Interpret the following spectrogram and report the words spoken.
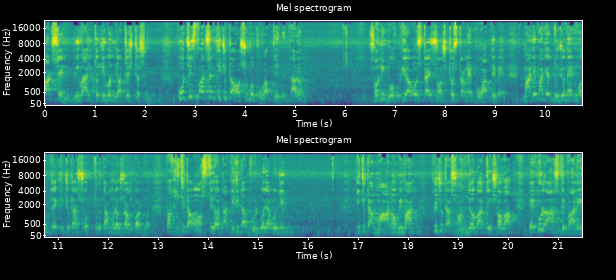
পার্সেন্ট বিবাহিত জীবন যথেষ্ট শুভ। পঁচিশ পার্সেন্ট কিছুটা অশুভ প্রভাব দেবে। কারণ শনি বক্রি অবস্থায় ষষ্ঠ স্থানে প্রভাব দেবে। মাঝে মাঝে দুজনের মধ্যে কিছুটা শত্রুতামূলক সম্পর্ক বা কিছুটা অস্থিরতা, কিছুটা ভুল বোঝাবুঝি, কিছুটা মান অভিমান, কিছুটা সন্দেহবাতিক স্বভাব, এগুলো আসতে পারে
